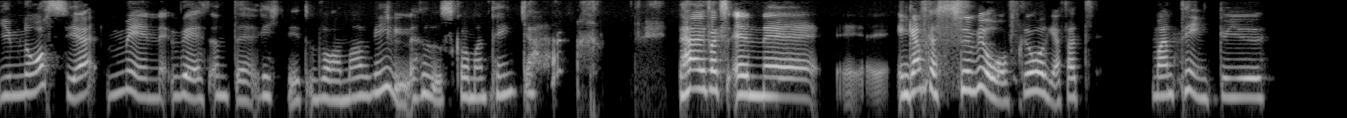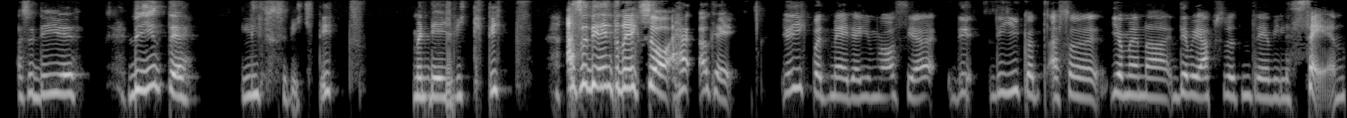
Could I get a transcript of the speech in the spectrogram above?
gymnasie men vet inte riktigt vad man vill. Hur ska man tänka här? Det här är faktiskt en, eh, Eh, en ganska svår fråga för att man tänker ju, alltså det är ju, det är inte livsviktigt, men det är viktigt. Alltså det är inte direkt så, okej, okay. jag gick på ett mediegymnasie. Det, det gick åt, alltså, jag menar, det var ju absolut inte det jag ville sen.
